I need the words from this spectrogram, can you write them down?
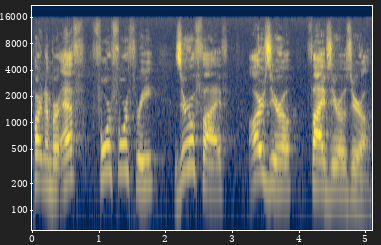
part number F44305R0500.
